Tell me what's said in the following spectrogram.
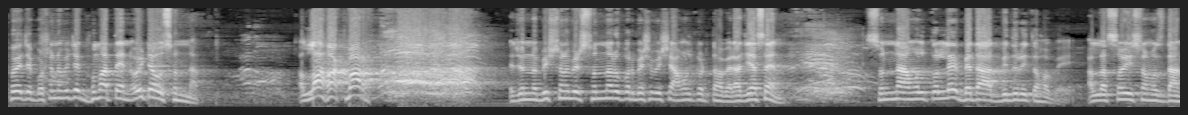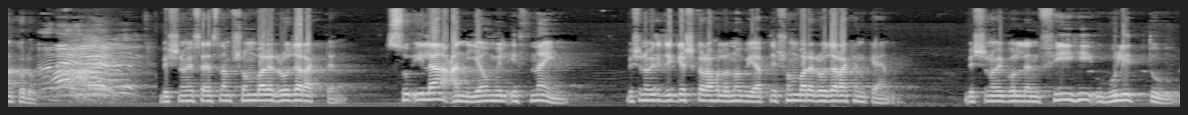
হয়ে যে বসে নবী যে ঘুমাতেন, ওইটাও সুন্নাত। আল্লাহ আকবার! এজন্য বিশ্বনবীর সুন্নার উপর বেশি বেশি আমল করতে হবে। রাজি আছেন? সুন্না আমল করলে বেদাত বিদরিত হবে। আল্লাহ সহি সমাজ দান করুক। বিষ্ণু ইসা ইসলাম সোমবারের রোজা রাখতেন। সুইলা আন ইয়াউমিল ইসনাইন। বিষ্ণুনবীকে জিজ্ঞেস করা হলো, নবী, আপনি সোমবারে রোজা রাখেন কেন? বিষ্ণুনবী বললেন, ফিহি উলিত্তু।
